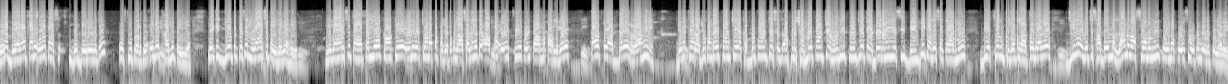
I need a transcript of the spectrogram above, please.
ਜਿਹੜਾ ਬਿਆਰਾ ਪਾਣੀ ਉਹਦਾ ਪਾਸ ਦੇਵੇ ਰੋਡ ਤੇ ਐਸਟੀਪੀ ਪਲਾਟ ਤੇ। ਇਹ ਜੇ ਖਾਲੀ ਪਈ ਆ। ਲੇਕਿਨ ਜੋ ਆਪਾਂ ਕਿਸੇ ਲਵਾਰ 'ਚ ਪਈ ਜਗ੍ਹਾ ਇਹ ਜੀ। ਲਵਾਰ 'ਚ ਤਾਂ ਪਈ ਆ ਕਿਉਂਕਿ ਇਹਦੇ ਵਿੱਚ ਹੁਣ ਆਪਾਂ ਪ੍ਰੋਜੈਕਟ ਕੋ ਲਾ ਸਕਦੇ ਹਾਂ ਤੇ ਆਪਾਂ ਇੱਥੇ ਕੋਈ ਕੰਮ ਕਰ ਲਈਏ। ਤਾਂ ਤੁਹਾਡੇ ਰਾਹੀਂ ਜਿਵੇਂ ਇੱਥੇ ਰਾਜੂ ਕੰਡਾ ਵੀ ਪਹੁੰਚੇ ਆ ਖੱਬੂ ਪਹੁੰਚੇ ਆਪਣੇ ਸ਼ਰਮੇ ਪਹੁੰਚੇ ਰੋਜੀ ਪਹੁੰਚੇ ਤੁਹਾਡੇ ਰਾਹੀਂ ਅਸੀਂ ਬੇਨਤੀ ਕਰਦੇ ਸਰਕਾਰ ਨੂੰ ਵੀ ਇੱਥੇ ਕੋਈ ਪ੍ਰੋਜੈਕਟ ਲਾਤਾ ਜਾਵੇ ਜਿਹਦੇ ਵਿੱਚ ਸਾਡੇ ਮਹੱਲਾ ਨਿਵਾਸੀਆਂ ਨੂੰ ਵੀ ਕੋਈ ਨਾ ਕੋਈ ਸਹੂਲਤ ਮਿਲ ਦਿੱਤੀ ਜਾਵੇ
